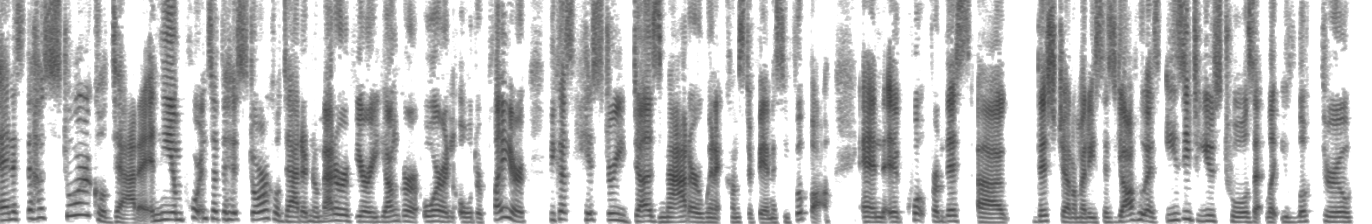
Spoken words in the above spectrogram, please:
and it's the historical data and the importance of the historical data, no matter if you're a younger or an older player, because history does matter when it comes to fantasy football. And a quote from this uh, this gentleman. He says Yahoo has easy to use tools that let you look through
